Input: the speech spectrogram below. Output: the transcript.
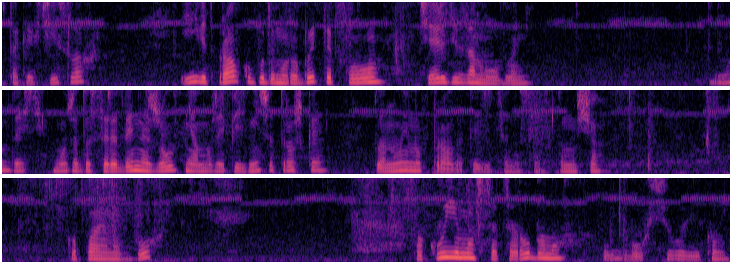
в таких числах. І відправку будемо робити по черзі замовлень. Ну, десь, може, до середини жовтня, може і пізніше трошки плануємо вправити з цим усім. Тому що копаємо вдвох, пакуємо, все це робимо вдвох з чоловіком.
